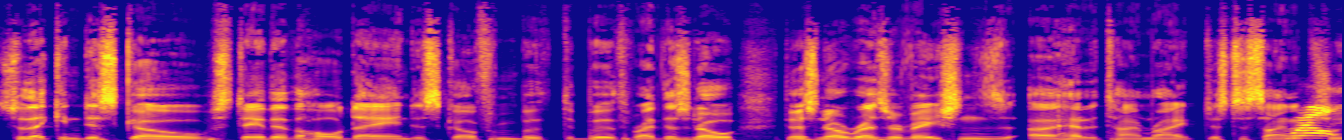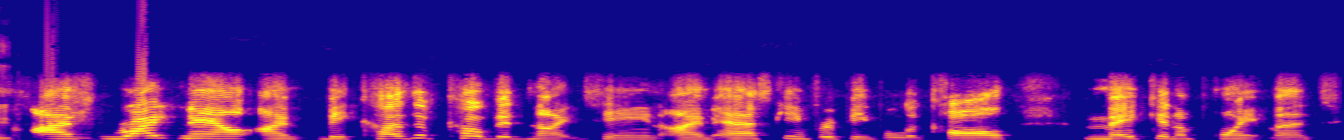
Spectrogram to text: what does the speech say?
So they can just go stay there the whole day and just go from booth to booth, right? There's no there's no reservations ahead of time, right? Just a sign well, up sheet. I'm right now. I'm because of COVID nineteen. I'm asking for people to call, make an appointment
